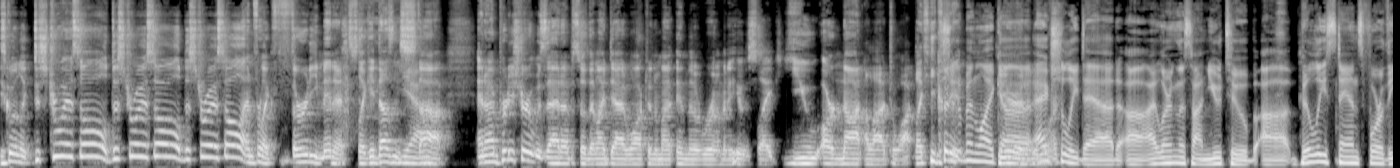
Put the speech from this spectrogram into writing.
he's going like destroy us all, destroy us all, destroy us all, and for like thirty minutes, like it doesn't Yeah. stop. And I'm pretty sure it was that episode that my dad walked into my in the room and he was like, "You are not allowed to watch." Like he couldn't. Have been like, uh, actually, Dad. Uh, I learned this on YouTube. Uh, Billy stands for the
